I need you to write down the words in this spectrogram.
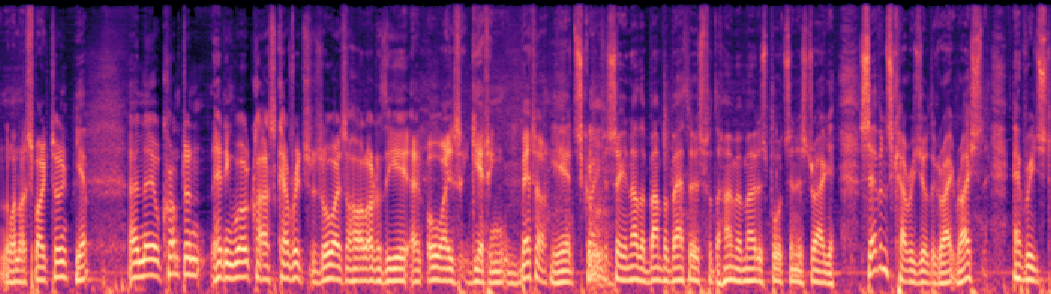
the one I spoke to, Yep. and Neil Crompton heading world-class coverage is always a highlight of the year and always getting better. Yeah, it's great to see another bumper Bathurst for the home of motorsports in Australia. Seven's coverage of the great race averaged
